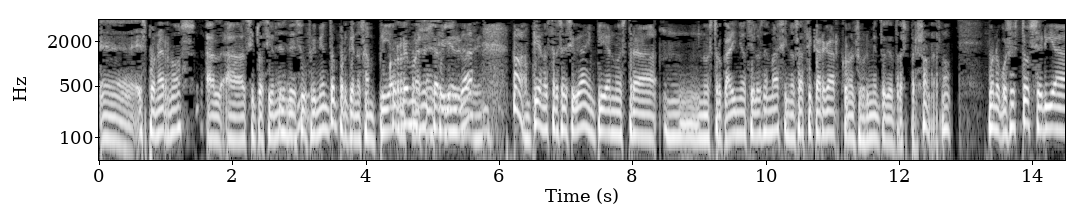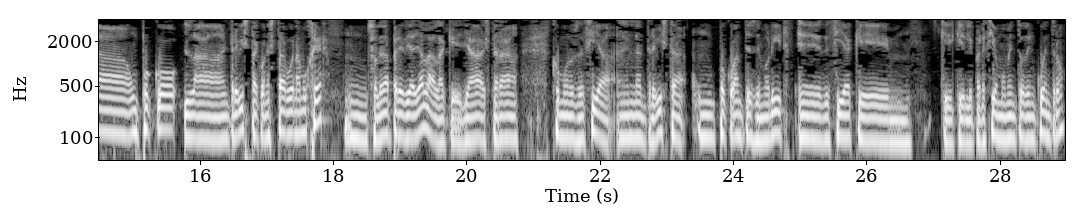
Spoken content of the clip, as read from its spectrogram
eh, exponernos a, situaciones de sufrimiento porque nos amplía nuestra sensibilidad. No, amplía nuestra sensibilidad, amplía nuestra, mm, nuestro cariño hacia los demás y nos hace cargar con el sufrimiento de otras personas. ¿no? Bueno, pues esto sería un poco la entrevista con esta buena mujer, mm, Soledad Pérez de Ayala, la que ya estará, como nos decía en la entrevista un poco antes de morir, eh, decía mm, que, que le parecía un momento de encuentro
